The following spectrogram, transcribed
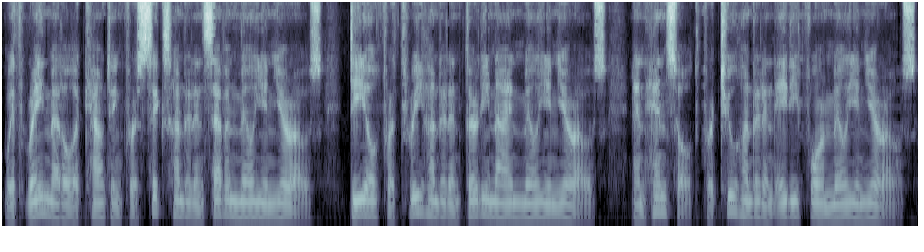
with Rheinmetall accounting for 607 million euros, Diehl for 339 million euros, and Hensoldt for 284 million euros,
